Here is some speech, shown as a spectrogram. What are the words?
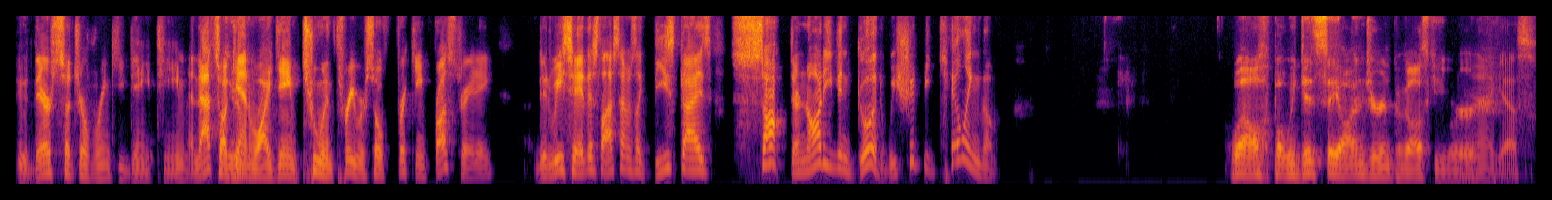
dude, they're such a rinky dink team. And that's again Dude. why game two and three were so freaking frustrating. Did we say this last time? It's like these guys suck. They're not even good. We should be killing them. Well, but we did say Onger and Pavelski were Yeah, I guess.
